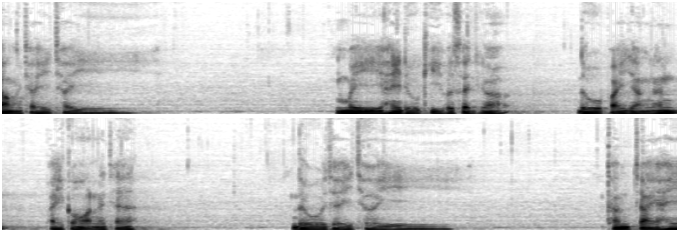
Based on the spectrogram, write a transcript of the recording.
ต้องใช้ใช้ มีให้ดูกี่เปอร์เซ็นต์ก็ดูไปอย่างนั้นไปก่อนนะจ๊ะ ดูเฉยๆทำใจให้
